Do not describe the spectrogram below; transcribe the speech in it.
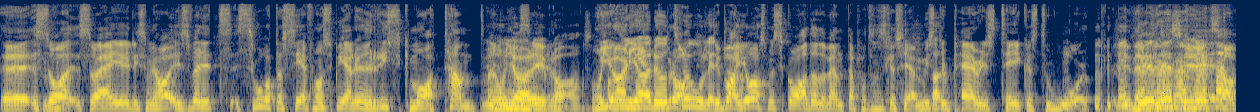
eh, så, så är ju liksom, ja, det är väldigt svårt att se, för hon spelar ju en rysk mattant. Men hon gör det ju bra. som Hon fan. gör Hon det gör det otroligt det är bara jag som är skadad och väntar på att hon ska säga Mr. Paris take us to warp. Det är, Det, det är så, liksom,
